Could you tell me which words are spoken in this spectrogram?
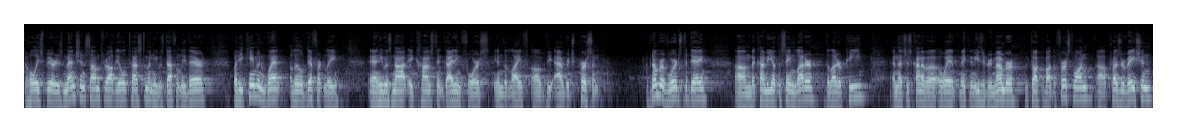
The Holy Spirit is mentioned some throughout the Old Testament. He was definitely there, but he came and went a little differently, and he was not a constant guiding force in the life of the average person. A number of words today um, that kind of begin with the same letter, the letter P, and that's just kind of a, a way of making them easy to remember. We talked about the first one, uh, preservation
